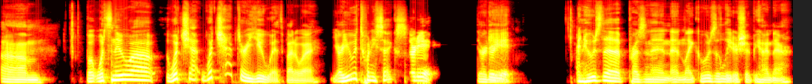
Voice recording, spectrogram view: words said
Um, but what's new? Uh, what cha- what chapter are you with? By the way, are you at twenty six? 38. 38. 38. And who's the president and like who's the leadership behind there?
